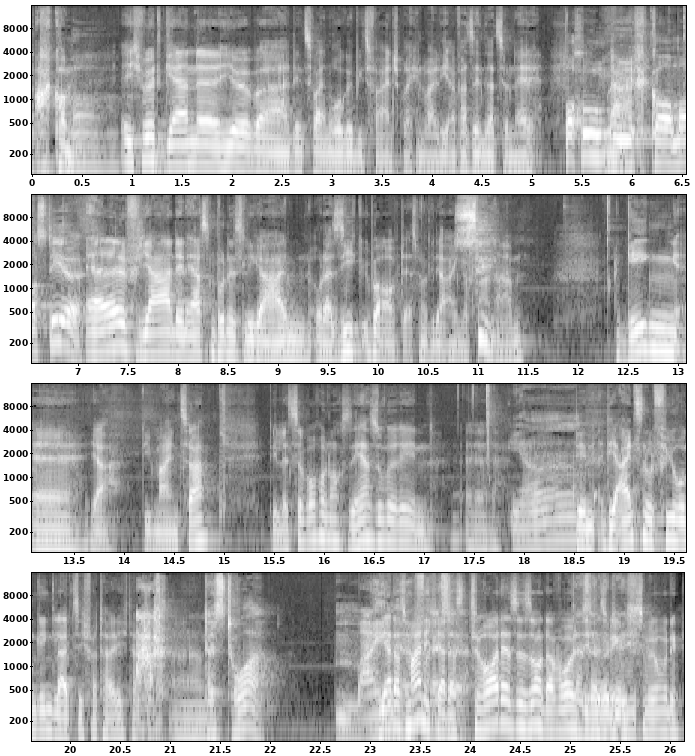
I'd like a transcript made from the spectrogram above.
Ach komm, ich würde gerne hier über den zweiten Ruhrgebietsverein sprechen, weil die einfach sensationell. Bochum, ich komme aus dir. Elf Jahren den ersten Bundesliga-Heim oder Sieg überhaupt erstmal wieder eingefahren Sie. haben. Gegen, äh, ja, die Mainzer, die letzte Woche noch sehr souverän äh, ja. den, die 1-0-Führung gegen Leipzig verteidigt hat. Ach, ähm, das Tor. Meine ja, das meine ich ja, das Tor der Saison, da wollte ich, deswegen müssen wir unbedingt.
